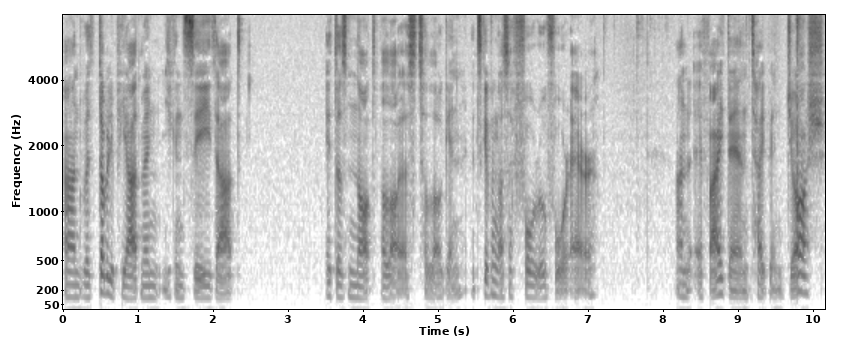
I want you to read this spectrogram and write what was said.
and with WP Admin you can see that it does not allow us to log in. It's giving us a 404 error. And if I then type in Josh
